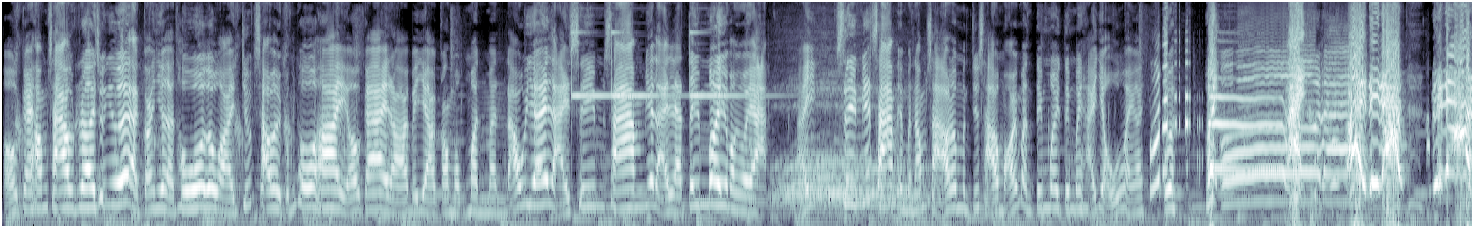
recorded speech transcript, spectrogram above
Ok không sao. Rơi xuống dưới là coi như là thua luôn rồi. Trước sau thì cũng thua thôi. Ok rồi bây giờ còn một mình mình đấu với lại Sim Sam với lại là Timmy mọi người ạ. Đấy Sim với Sam thì mình không sợ đâu Mình chỉ sợ mỗi mình Timmy Timmy hải dụ các bạn ơi. Ui, ê, ê, đi ra Đi ra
